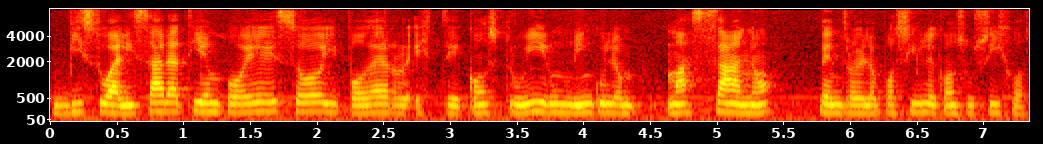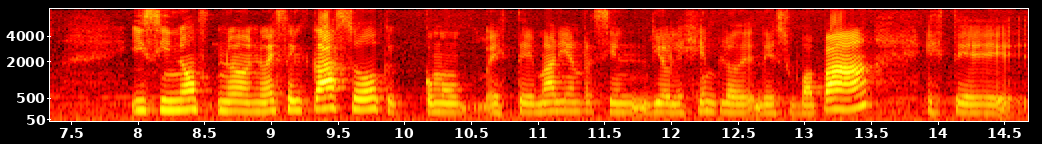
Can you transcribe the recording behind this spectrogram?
visualizar a tiempo eso y poder este, construir un vínculo más sano dentro de lo posible con sus hijos. Y si no, no, no es el caso, que como este, Marian recién dio el ejemplo de, de su papá, este,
